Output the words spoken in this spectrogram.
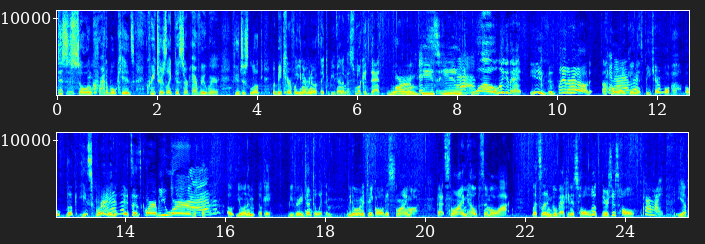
This is so incredible, kids. Creatures like this are everywhere. If you just look, but be careful. You never know if they could be venomous. Look at that worm. He's huge. Whoa, look at that. He's just playing around. Oh I my goodness, be careful. Oh, look, he's squirming. It's a squirmy worm. I have it? oh, you want him? Okay, be very gentle with him. We don't want to take all of his slime off. That slime helps him a lot. Let's let him go back in his hole. Look, there's his hole. Termites. Yep.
